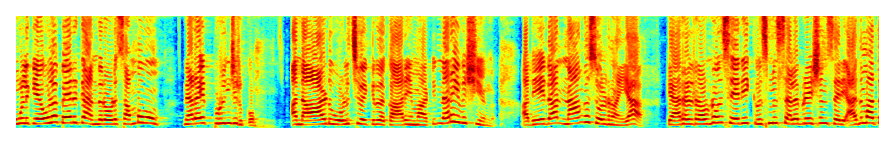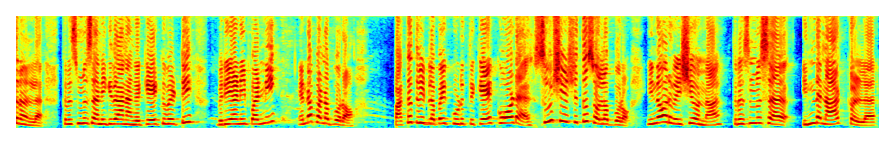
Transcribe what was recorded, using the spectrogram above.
உங்களுக்கு எவ்வளோ பேருக்கு அந்தரோட சம்பவம் நிறைய புரிஞ்சிருக்கும். அந்த ஆடு ஒழிச்சு வைக்கிறத காரியமாட்டி நிறைய விஷயங்கள். அதே தான் நாங்கள் சொல்கிறோம் ஐயா. கேரல் ரவுண்டும் சரி கிறிஸ்மஸ் செலிப்ரேஷன் சரி. அது மாத்திரம் இல்லை. கிறிஸ்மஸ் அன்னைக்கு தான் நாங்கள் கேக்கு வெட்டி பிரியாணி பண்ணி என்ன பண்ண போகிறோம் பக்கத்து வீட்டில் போய் கொடுத்து கேக்கோட சுவிசேஷத்தை சொல்ல போகிறோம் இன்னொரு விஷயம்னா கிறிஸ்மஸை இந்த நாட்களில்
